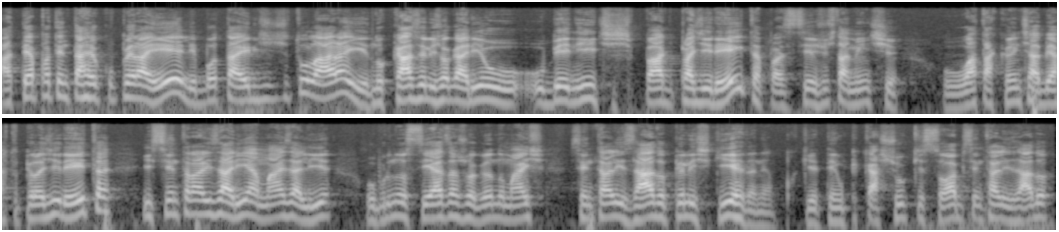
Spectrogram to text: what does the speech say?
até para tentar recuperar ele, botar ele de titular aí. No caso, ele jogaria o, o Benítez para a direita, para ser justamente o atacante aberto pela direita e centralizaria mais ali o Bruno César jogando mais centralizado pela esquerda, né? Porque tem o Pikachu que sobe centralizado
